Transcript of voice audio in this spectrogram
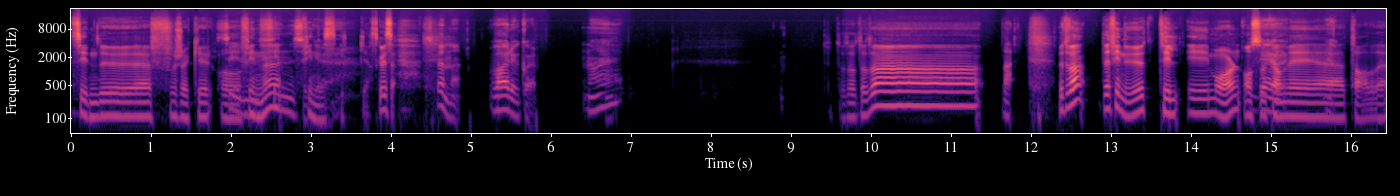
Siden du eh, forsøker å Siden finne, finnes ikke. finnes ikke. Skal vi se. Spennende. Hva er uka? Nei Da, da, da, da. Nei. Vet du hva? Det finner vi ut til i morgen, og så kan vi eh, Ja. ta det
